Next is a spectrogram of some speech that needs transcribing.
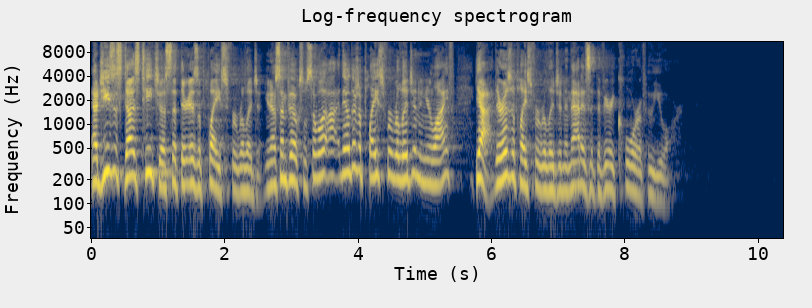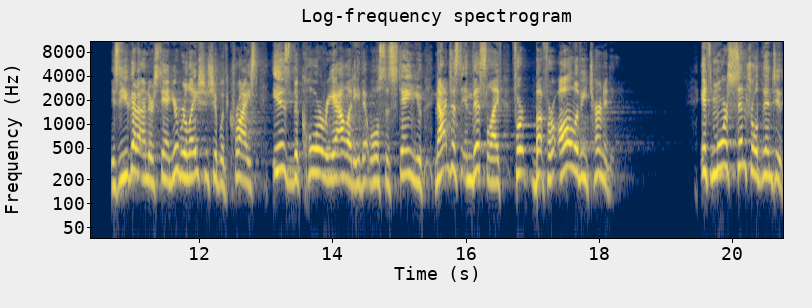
Now, Jesus does teach us that there is a place for religion. You know, some folks will say, well, I, you know, there's a place for religion in your life. Yeah, there is a place for religion, and that is at the very core of who you are. You see, you've got to understand your relationship with Christ is the core reality that will sustain you, not just in this life, for, but for all of eternity. It's more central than, to,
